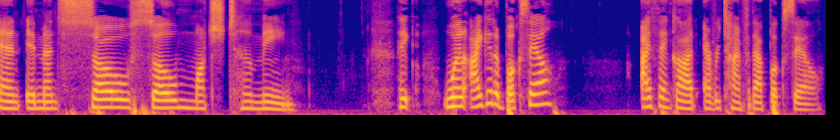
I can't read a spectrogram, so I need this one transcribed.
and it meant so, so much to me. Like when I get a book sale, I thank God every time for that book sale,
